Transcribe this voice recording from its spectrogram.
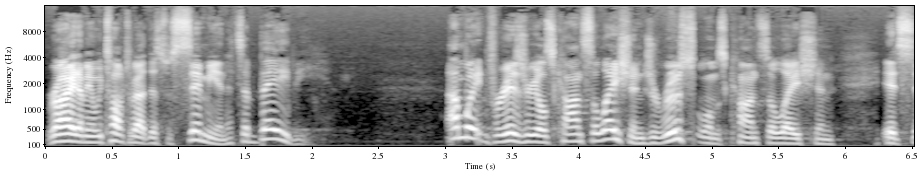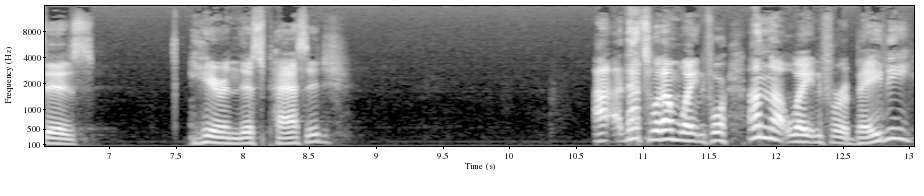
Right? I mean, we talked about this with Simeon. It's a baby. I'm waiting for Israel's consolation, Jerusalem's consolation, it says here in this passage. I, that's what I'm waiting for. I'm not waiting for a baby.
